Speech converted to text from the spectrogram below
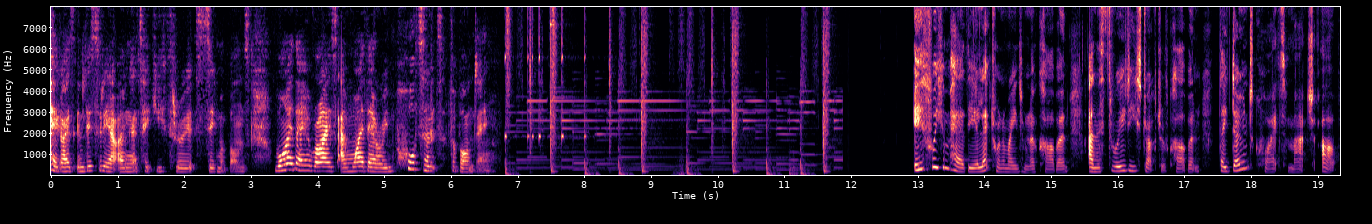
Hey guys, in this video I'm going to take you through sigma bonds, why they arise and why they are important for bonding. If we compare the electron arrangement of carbon and the 3D structure of carbon, they don't quite match up.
